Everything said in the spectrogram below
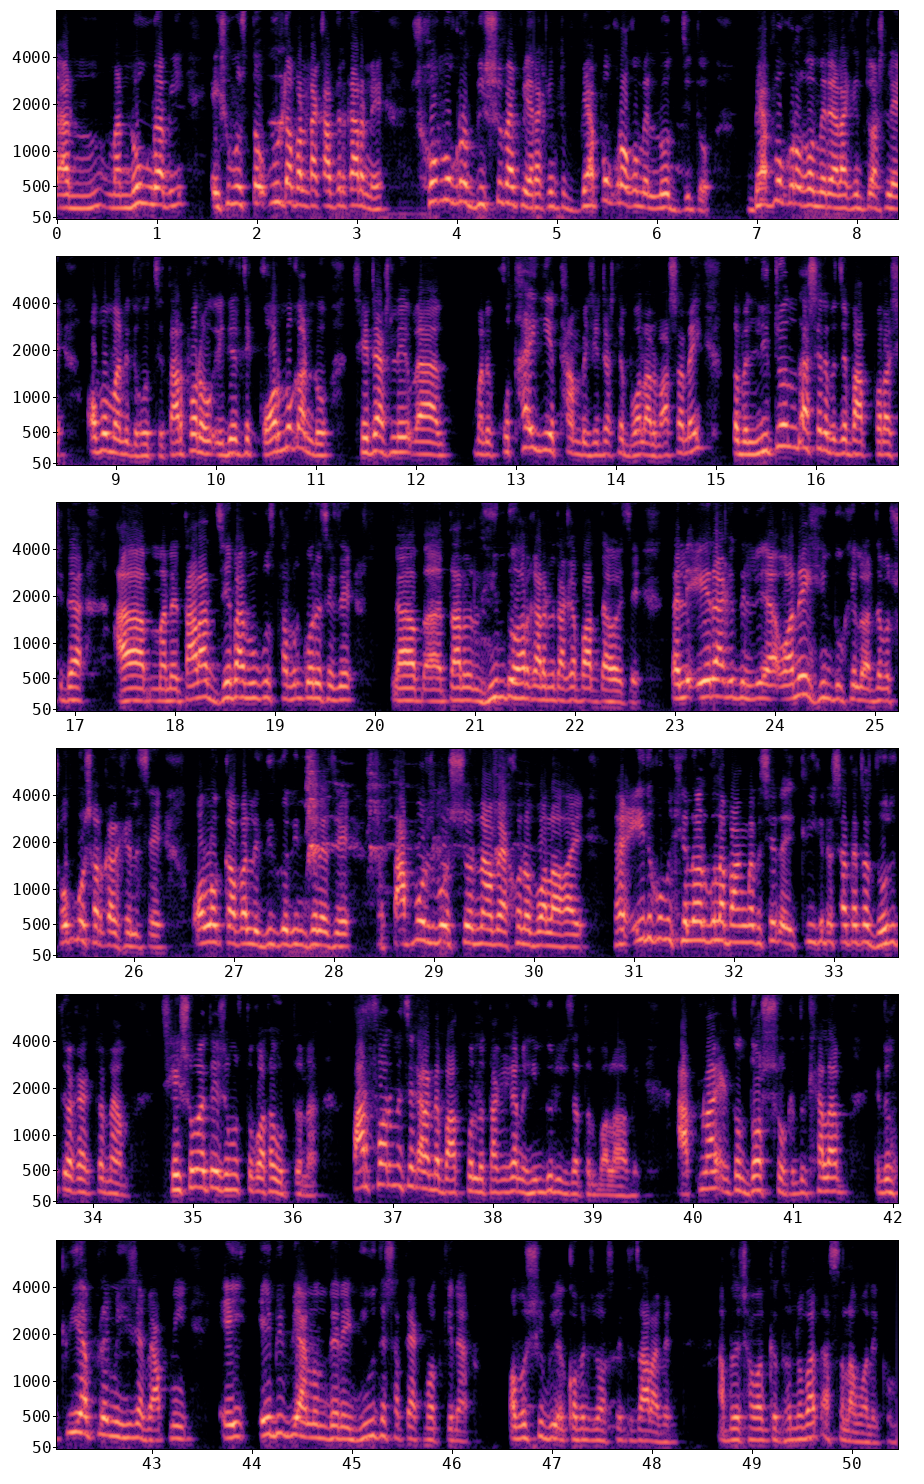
মানে নোংরামি, এই সমস্ত উল্টাপাল্টা কাজের কারণে সমগ্র বিশ্বব্যাপী এরা কিন্তু ব্যাপক রকমের লজ্জিত, ব্যাপক রকমের এরা কিন্তু আসলে অপমানিত হচ্ছে। তারপরেও এদের যে কর্মকাণ্ড, সেটা আসলে মানে কোথায় গিয়ে থামবে সেটা আসলে বলার ভাষা নেই। তবে লিটন দাসের যে বাদ পড়া, সেটা মানে তারা যেভাবে উপস্থাপন করেছে যে তার হিন্দু হওয়ার কারণে তাকে বাদ দেওয়া হয়েছে। তাহলে এর আগে অনেক হিন্দু খেলোয়াড়, যেমন সৌম্য সরকার খেলেছে, অলোক কাপালি দীর্ঘদিন খেলেছে, তাপস বস্যর নাম এখনও বলা হয়। হ্যাঁ এইরকমই খেলোয়াড়গুলা বাংলাদেশের ক্রিকেটের সাথে একটা জড়িত এক একটা নাম। সেই সময় তো এই সমস্ত কথা উঠতো না। পারফরমেন্সের কারণে বাদ পড়ল, তাকে কেন হিন্দু নির্যাতন বলা হবে? আপনার একজন দর্শক কিন্তু খেলা, একজন ক্রীড়াপ্রেমী হিসেবে আপনি এই এবিপি আনন্দের এই নিউজের সাথে একমত কিনা? অবশ্যই কমেন্টস বক্সে জানাবেন। আপনাদের সবাইকে ধন্যবাদ। আসসালামু আলাইকুম।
